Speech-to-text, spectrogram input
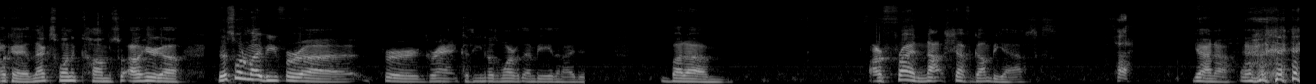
Okay, next one comes. Oh, here you go. This one might be for uh for Grant because he knows more about the NBA than I do. But um, our friend, not Chef Gumby, asks. Yeah, I know.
